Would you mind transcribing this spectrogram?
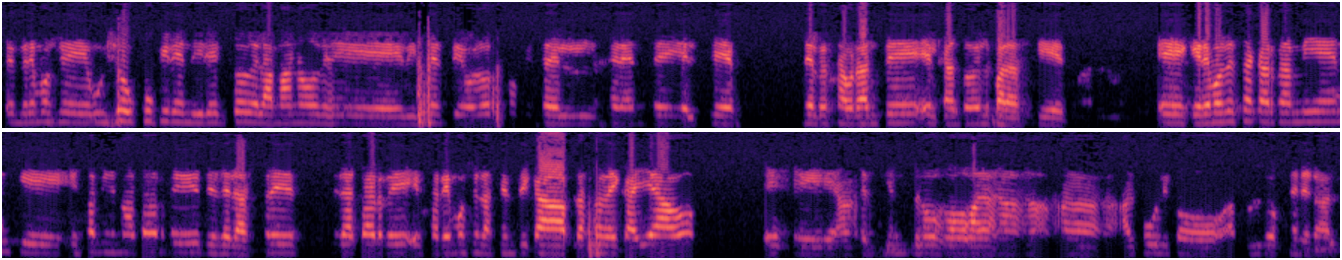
tendremos eh, un show cooking en directo de la mano de Vicente Orozco, que es el gerente y el chef del restaurante El Canto del Parasiet. Eh, queremos destacar también que esta misma tarde, desde las 3 de la tarde, estaremos en la céntrica Plaza de Callao, eh, atendiendo al público, al público general.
